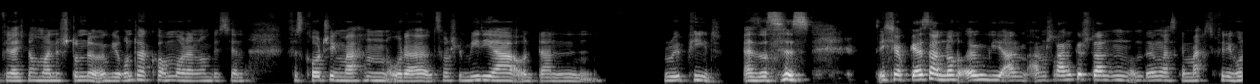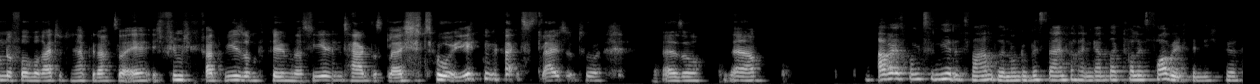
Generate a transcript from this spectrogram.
vielleicht noch mal eine Stunde irgendwie runterkommen oder noch ein bisschen fürs Coaching machen oder Social Media und dann Repeat. Also es ist, ich habe gestern noch irgendwie am, am Schrank gestanden und irgendwas gemacht, für die Hunde vorbereitet und habe gedacht, so, ey, ich fühle mich gerade wie so ein Film, dass jeden Tag das gleiche tue, jeden Tag das gleiche tue. Also, ja. Aber es funktioniert, ist Wahnsinn. Und du bist da einfach ein ganz tolles Vorbild, finde ich, für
